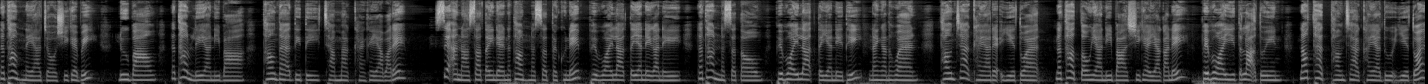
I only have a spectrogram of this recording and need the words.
2200ကျော်ရှိခဲ့ပြီးလူပေါင်း2400နီးပါးထောင်ဒဏ်အသီးသီးချမှတ်ခံခဲ့ရပါတယ်။စစ်အာဏာစသိမ်းတဲ့2023ခုနှစ်ဖေဖော်ဝါရီလ3ရက်နေ့ကနေ2023ဖေဖော်ဝါရီလ3ရက်နေ့ထိနိုင်ငံတော်ဝန်ထောင်ချခံရတဲ့အရေးအတွက်2300နီးပါးရှိခဲ့ရကနေဖေဖော်ဝါရီတလအတွင်းနောက်ထပ်ထောင်ချခံရသူအရေးအတွက်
